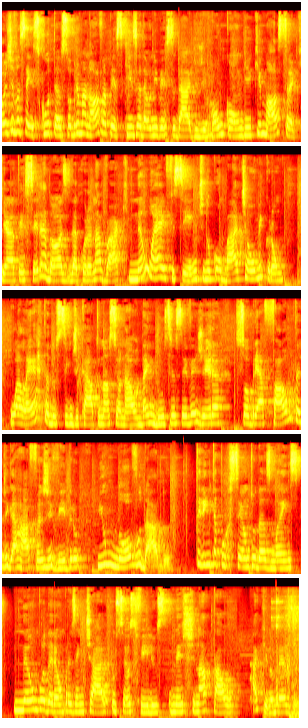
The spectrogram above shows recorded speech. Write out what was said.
Hoje você escuta sobre uma nova pesquisa da Universidade de Hong Kong que mostra que a terceira dose da Coronavac não é eficiente no combate ao Omicron. O alerta do Sindicato Nacional da Indústria Cervejeira sobre a falta de garrafas de vidro e um novo dado. 30% das mães não poderão presentear os seus filhos neste Natal aqui no Brasil.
